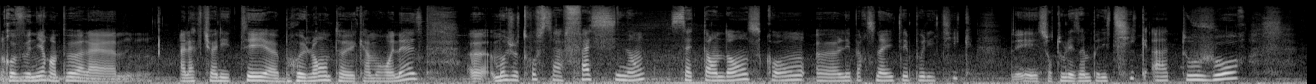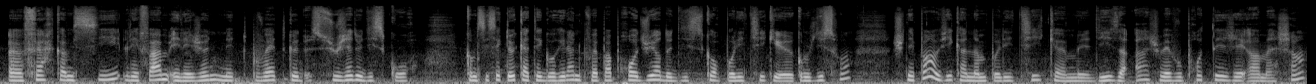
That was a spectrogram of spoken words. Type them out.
revenir un peu à la à l'actualité euh, brûlante euh, camerounaise, euh, moi je trouve ça fascinant, cette tendance qu'ont les personnalités politiques, et surtout les hommes politiques, à toujours faire comme si les femmes et les jeunes ne pouvaient être que sujets de discours. Comme si ces deux catégories-là ne pouvaient pas produire de discours politique. Et comme je dis souvent, je n'ai pas envie qu'un homme politique me dise Ah, je vais vous protéger, un machin.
